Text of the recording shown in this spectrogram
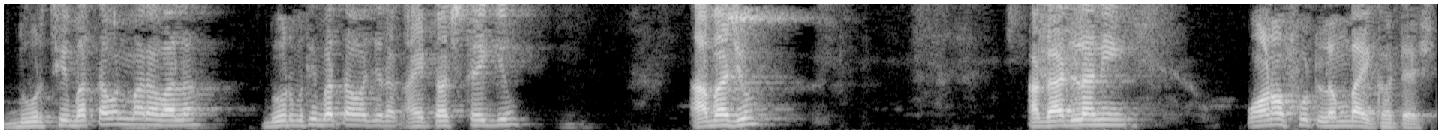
દૂરથી બતાવો ને મારા વાલા. દૂરથી બતાવો જરાક. અહીં ટચ થઈ ગયું. આ બાજુ આ ગાડલાની પોણો ફૂટ લંબાઈ ઘટે છે.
